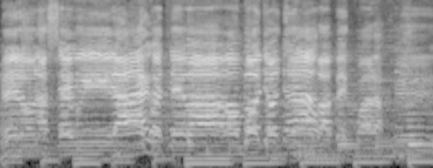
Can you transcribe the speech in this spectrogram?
Pero la seguirá, este va, un bollo ya va.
